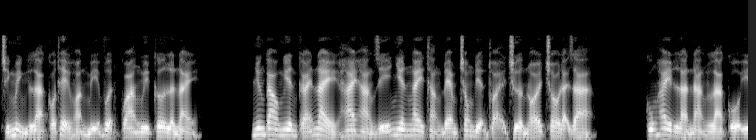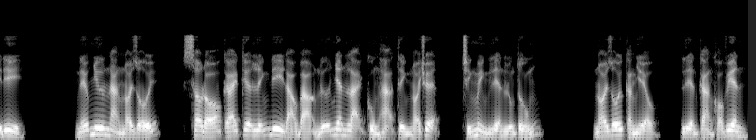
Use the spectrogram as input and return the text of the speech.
chính mình là có thể hoàn mỹ vượt qua nguy cơ lần này. Nhưng cao nghiên cái này hai hàng dĩ nhiên ngay thẳng đem trong điện thoại chứa nói cho đại gia. Cũng hay là nàng là cố ý đi. Nếu như nàng nói dối, sau đó cái kia lĩnh đi đào bảo nữ nhân lại cùng hạ tình nói chuyện, chính mình liền lúng túng. Nói dối càng nhiều, liền càng khó viên.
